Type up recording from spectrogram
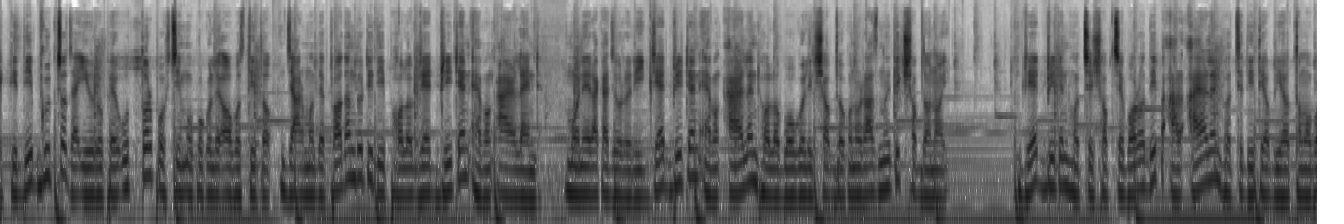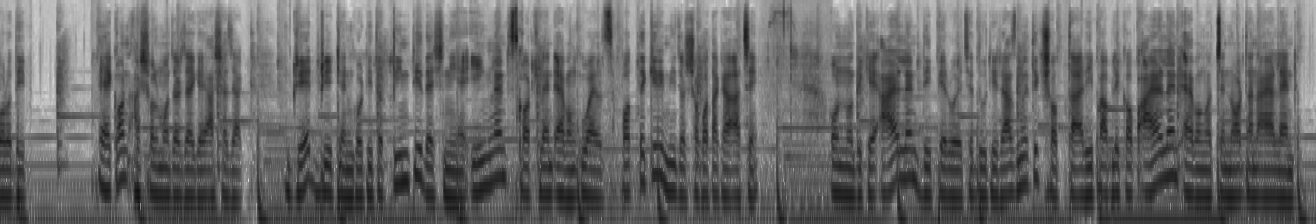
একটি দ্বীপগুচ্ছ যা ইউরোপের উত্তর পশ্চিম উপকূলে অবস্থিত। যার মধ্যে প্রধান দুটি দ্বীপ হলো গ্রেট ব্রিটেন এবং আয়ারল্যান্ড। মনে রাখা জরুরি, গ্রেট ব্রিটেন এবং আয়ারল্যান্ড হলো ভৌগোলিক শব্দ, কোনো রাজনৈতিক শব্দ নয়। গ্রেট ব্রিটেন হচ্ছে সবচেয়ে বড় দ্বীপ আর আয়ারল্যান্ড হচ্ছে দ্বিতীয় বৃহত্তম বড় দ্বীপ। এখন আসল মজার জায়গায় আসা যাক। গ্রেট ব্রিটেন গঠিত তিনটি দেশ নিয়ে ইংল্যান্ড, স্কটল্যান্ড এবং ওয়েলস প্রত্যেকেরই নিজস্ব পতাকা আছে। অন্যদিকে আয়ারল্যান্ড দ্বীপে রয়েছে দুটি রাজনৈতিক সত্তা, রিপাবলিক অফ আয়ারল্যান্ড এবং হচ্ছে নর্দার্ন আয়ারল্যান্ড।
